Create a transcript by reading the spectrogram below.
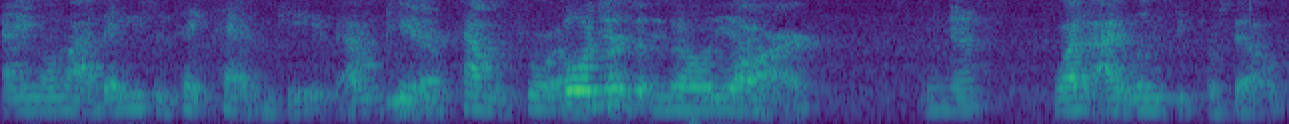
I ain't gonna lie, that usually takes having kids. I don't care how mature of Or a just- person oh, you yeah. are. Yeah. Why well, I let me speak for self.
